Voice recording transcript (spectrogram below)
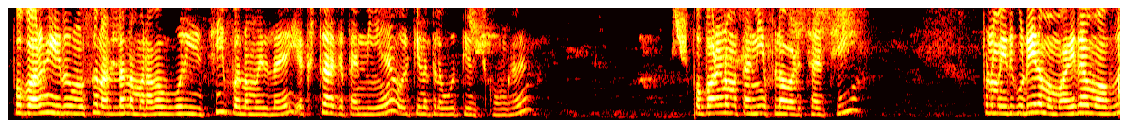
இப்போ பாருங்கள் இருபது நிமிஷம் நல்லா நம்ம ரவை ஊறிடுச்சு. இப்போ நம்ம இதில் எக்ஸ்ட்ரா இருக்க தண்ணியை ஒரு கிணத்துல ஊற்றி வச்சுக்கோங்க. இப்போ பாருங்கள் நம்ம தண்ணியை ஃபுல்லாக வடித்தாச்சு இப்போ நம்ம இது கூடயே நம்ம மைதா மாவு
